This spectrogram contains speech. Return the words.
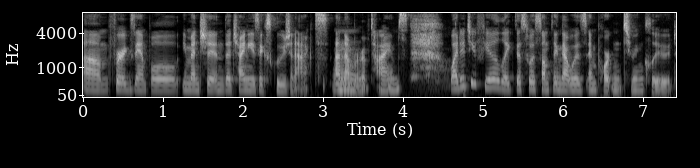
Um, for example, you mentioned the Chinese Exclusion Act a mm. number of times. Why did you feel like this was something that was important to include?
